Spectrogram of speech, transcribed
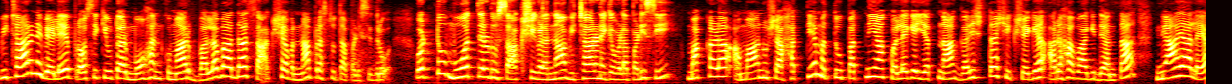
ವಿಚಾರಣೆ ವೇಳೆ ಪ್ರಾಸಿಕ್ಯೂಟರ್ ಮೋಹನ್ ಕುಮಾರ್ ಬಲವಾದ ಸಾಕ್ಷ್ಯವನ್ನ ಪ್ರಸ್ತುತಪಡಿಸಿದ್ರು. ಒಟ್ಟು ಮೂವತ್ತೆರಡು ಸಾಕ್ಷಿಗಳನ್ನು ವಿಚಾರಣೆಗೆ ಒಳಪಡಿಸಿ ಮಕ್ಕಳ ಅಮಾನುಷ ಹತ್ಯೆ ಮತ್ತು ಪತ್ನಿಯ ಕೊಲೆಗೆ ಯತ್ನ ಗರಿಷ್ಠ ಶಿಕ್ಷೆಗೆ ಅರ್ಹವಾಗಿದೆ ಅಂತ ನ್ಯಾಯಾಲಯ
